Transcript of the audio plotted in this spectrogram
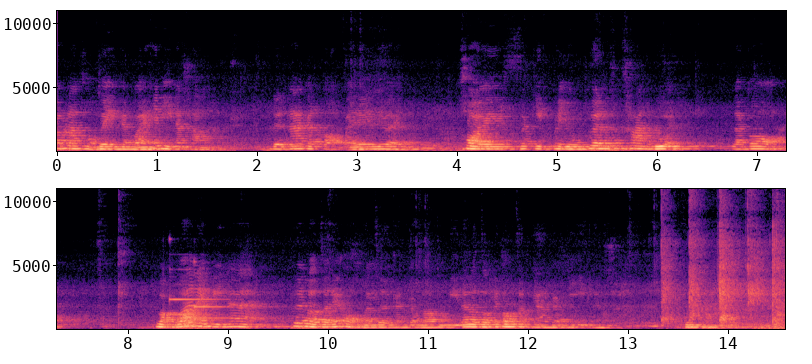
กำลังของตัวเองกันไว้ให้ดีนะคะ เดินหน้ากันต่อไปเรื่อยๆ คอยสกิดพยุงเพื่อนข้างๆด้วย แล้วก็หวังว่าในปีหน้าเพื่อนเราจะได้ออกมาเจอกันกับเราตรงนี้ แล้วเราจะไม่ต้องจัดงานแบบนี้อีกแล้วขอบคุณค่ะ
